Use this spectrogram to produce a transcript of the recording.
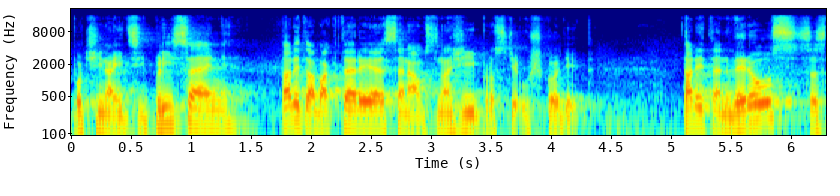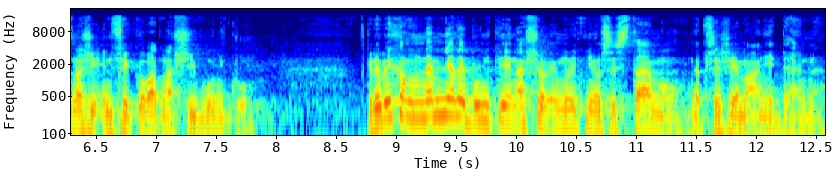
počínající plíseň, tady ta bakterie se nám snaží prostě uškodit. Tady ten virus se snaží infikovat naší buňku. Kdybychom neměli buňky našeho imunitního systému, nepřežijeme ani den.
